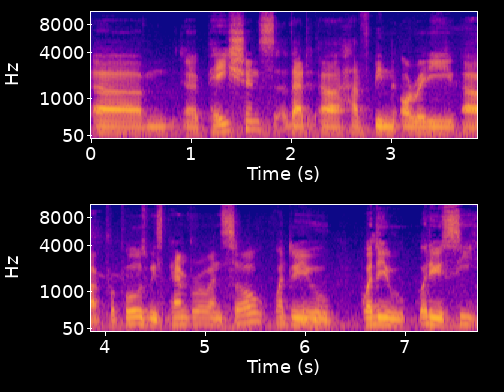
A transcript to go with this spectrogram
um, uh, patients that uh, have been already uh, proposed with Pembro and so? What do you mm -hmm. what do you what do you see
